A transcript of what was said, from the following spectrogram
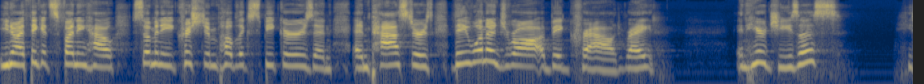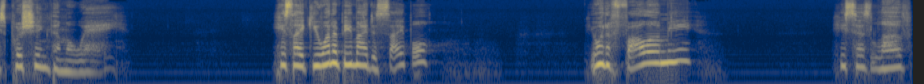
You know, I think it's funny how so many Christian public speakers and, and pastors, they want to draw a big crowd, right? And here, Jesus, he's pushing them away. He's like, You want to be my disciple? You want to follow me? He says, Love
